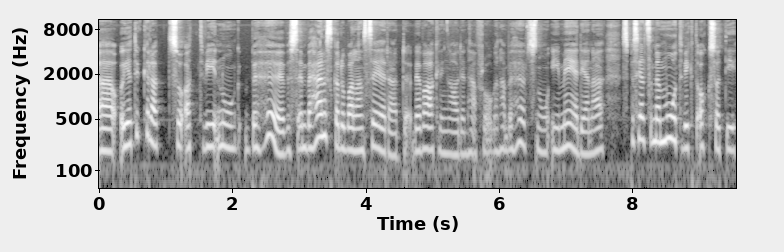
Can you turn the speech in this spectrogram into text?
Uh, och jag tycker att, så att vi nog behövs, en behärskad och balanserad bevakning av den här frågan har behövts nog i medierna, speciellt som en motvikt också till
